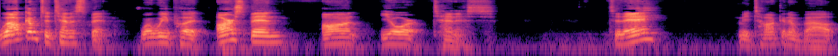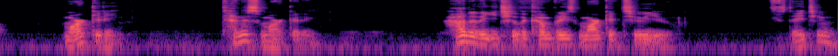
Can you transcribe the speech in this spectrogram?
Welcome to Tennis Spin, where we put our spin on your tennis. Today, we'll be talking about marketing, tennis marketing. How did each of the companies market to you? Stay tuned.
